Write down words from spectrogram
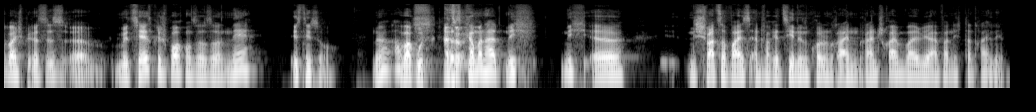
Beispiel. Das ist äh, mit Sales gesprochen und so, so, nee, ist nicht so. Ne? Aber gut, also, das kann man halt nicht, nicht äh, nicht schwarz auf weiß einfach jetzt hier in den Code rein, reinschreiben, weil wir einfach nicht da reinnehmen.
